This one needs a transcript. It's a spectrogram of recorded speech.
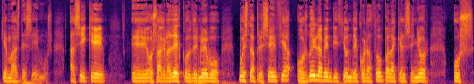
que más deseemos. Así que eh, os agradezco de nuevo vuestra presencia, os doy la bendición de corazón para que el Señor os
